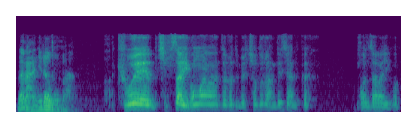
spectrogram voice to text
난 아니라고 봐. 교회 집사 이것만 하더라도 몇 천으로 안 되지 않을까? 번사나 이거?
